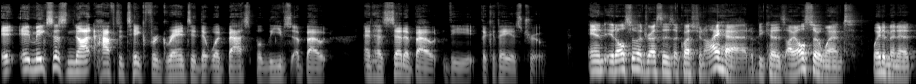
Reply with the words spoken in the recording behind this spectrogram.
it. It makes us not have to take for granted that what Bast believes about and has said about the the Cthaeh is true. And it also addresses a question I had because I also went, wait a minute,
